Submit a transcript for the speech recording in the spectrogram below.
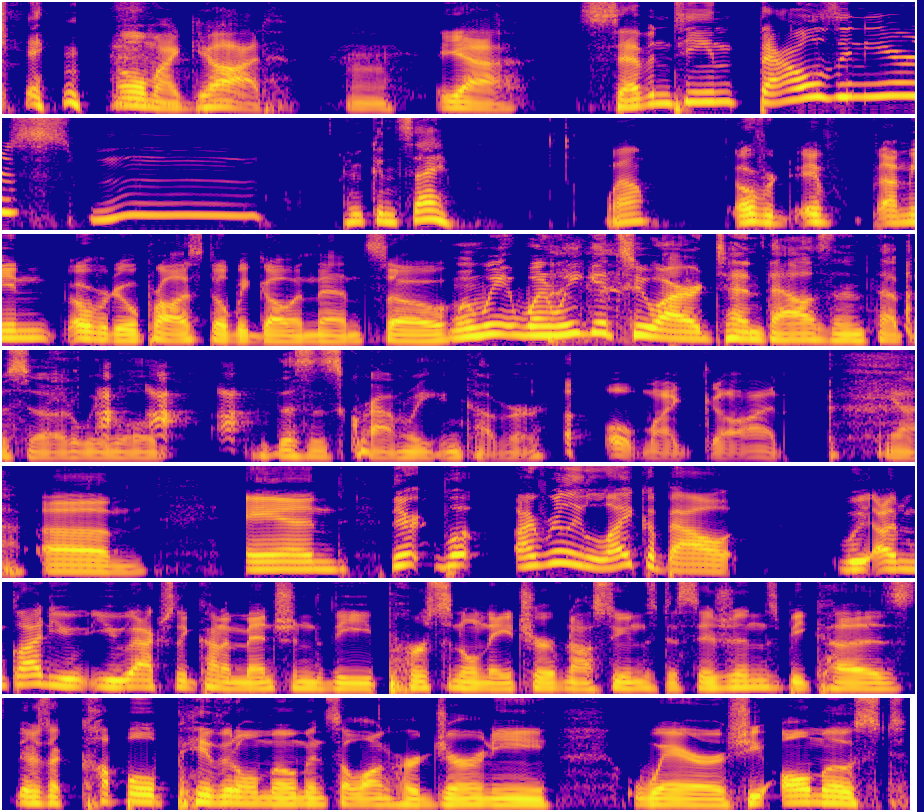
Oh my god. Mm. Yeah. 17,000 years? Mm, Who can say? well, over if I mean overdue will probably still be going then. So When we when we get to our ten thousandth episode, we will. this is ground we can cover. oh my god. Yeah. Um and there what I really like about we I'm glad you you actually kind of mentioned the personal nature of Nassun's decisions because there's a couple pivotal moments along her journey where she almost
